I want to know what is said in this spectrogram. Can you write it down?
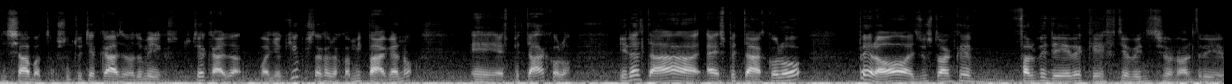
il sabato sono tutti a casa, la domenica sono tutti a casa, voglio anch'io questa cosa qua, mi pagano, è spettacolo. In realtà è spettacolo, però è giusto anche far vedere che effettivamente ci sono altri,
